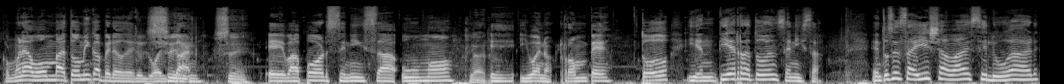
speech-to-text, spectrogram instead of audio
como una bomba atómica pero del volcán Sí, sí. eh, vapor, ceniza, humo, Claro. eh, y bueno, rompe todo y entierra todo en ceniza. Entonces ahí ella va a ese lugar.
